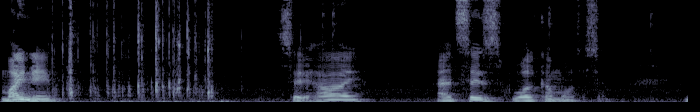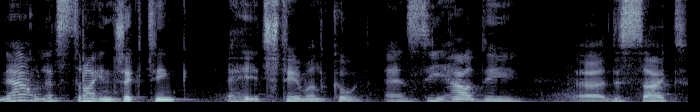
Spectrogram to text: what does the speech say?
my name, say hi, and it says welcome Motasem. Now let's try injecting a HTML code and see how the uh, this site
